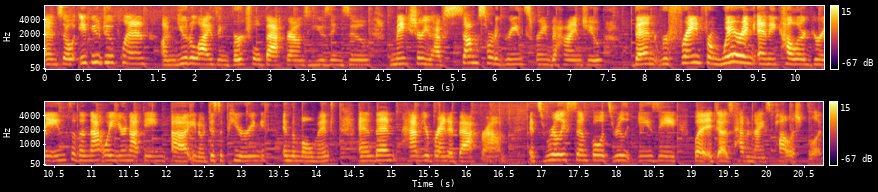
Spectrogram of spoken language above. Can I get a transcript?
And so if you do plan on utilizing virtual backgrounds using Zoom, make sure you have some sort of green screen behind you then refrain from wearing any color green. So then that way you're not being, uh, you know, disappearing in the moment and then have your branded background. It's really simple, it's really easy, but it does have a nice polished look.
